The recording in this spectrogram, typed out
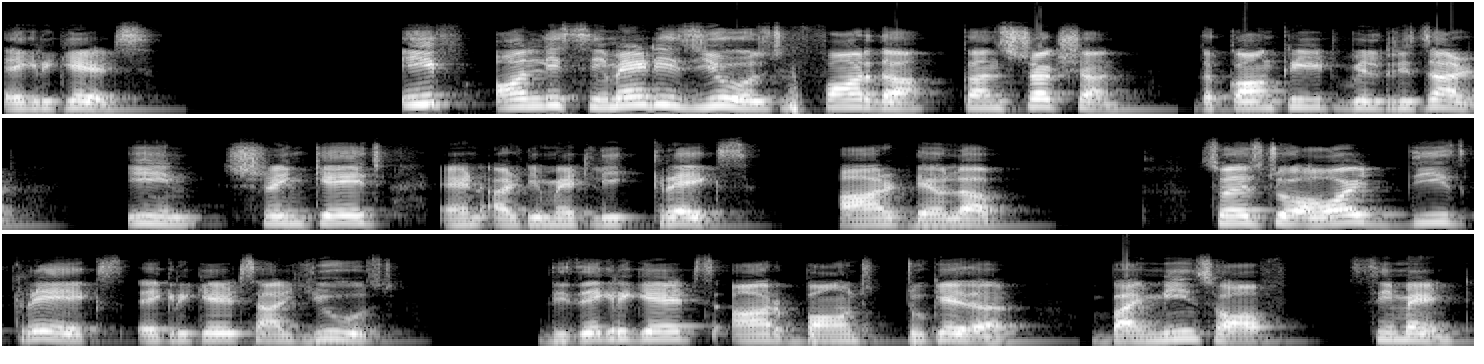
aggregates. If only cement is used for the construction, the concrete will result in shrinkage and ultimately cracks are developed. So as to avoid these cracks, aggregates are used. These aggregates are bound together by means of cement.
